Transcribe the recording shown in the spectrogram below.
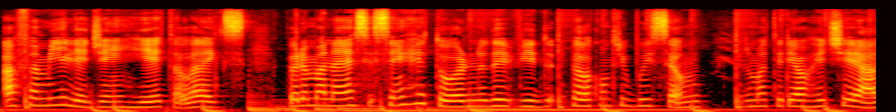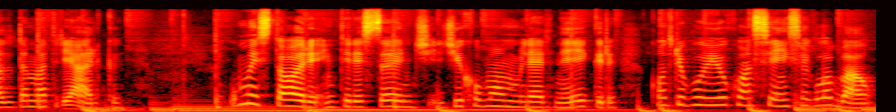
a família de Henrietta Lacks permanece sem retorno devido pela contribuição do material retirado da matriarca. Uma história interessante de como uma mulher negra contribuiu com a ciência global,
